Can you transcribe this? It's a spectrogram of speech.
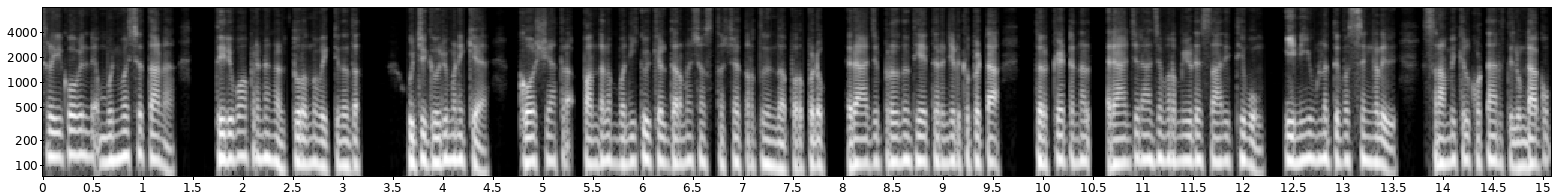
ശ്രീകോവിലിന്റെ മുൻവശത്താണ് തിരുവാഭരണങ്ങൾ തുറന്നുവെക്കുന്നത് ഉച്ചയ്ക്ക് ഒരു മണിക്ക് ഘോഷയാത്ര പന്തളം വനിക്കുയ്ക്കൽ ധർമ്മശാസ്ത്ര ക്ഷേത്രത്തിൽ നിന്ന് പുറപ്പെടും. രാജപ്രതിനിധിയായി തെരഞ്ഞെടുക്കപ്പെട്ട തൃക്കേട്ടനൽ രാജരാജവർമ്മയുടെ സാന്നിധ്യവും ഇനിയുള്ള ദിവസങ്ങളിൽ ശ്രമിക്കൽ കൊട്ടാരത്തിലുണ്ടാകും.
